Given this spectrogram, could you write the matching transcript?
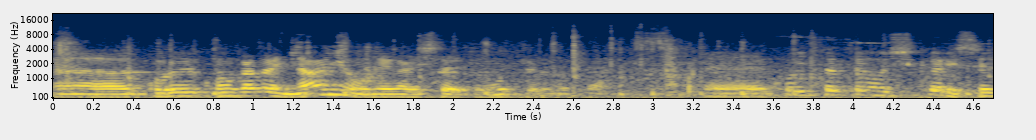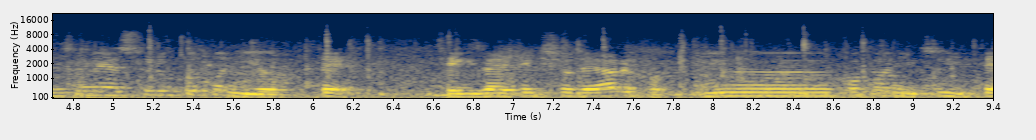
あこれこの方に何をお願いしたいと思っているのか、えーこういった点をしっかり説明することによって適材適所であるということについて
